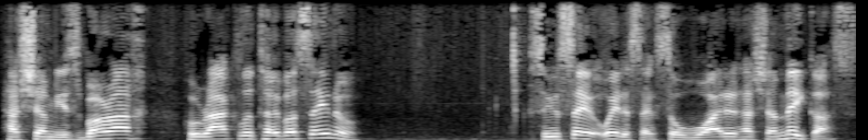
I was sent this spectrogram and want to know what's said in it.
Hashem. So you say, wait a sec. So why did Hashem make us?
